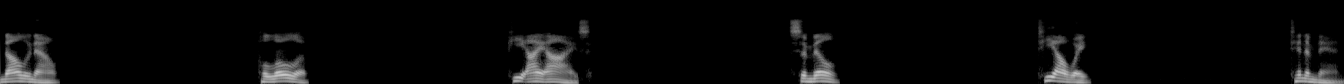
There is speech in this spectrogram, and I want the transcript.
Nalunao. Palola. Piis. Samil. Tiawe. Tinamnan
